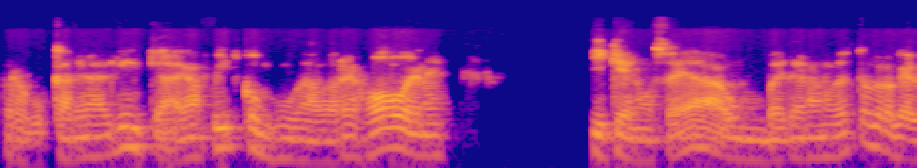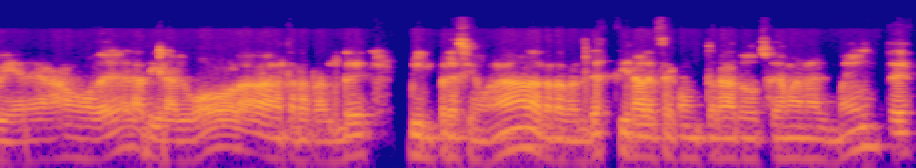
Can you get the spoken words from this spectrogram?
pero búscate a alguien que haga fit con jugadores jóvenes y que no sea un veterano de esto lo que viene a joder, a tirar bola, a tratar de, de impresionar, a tratar de estirar ese contrato semanalmente,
